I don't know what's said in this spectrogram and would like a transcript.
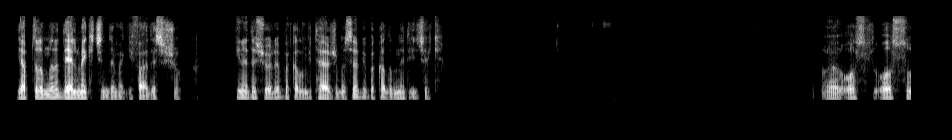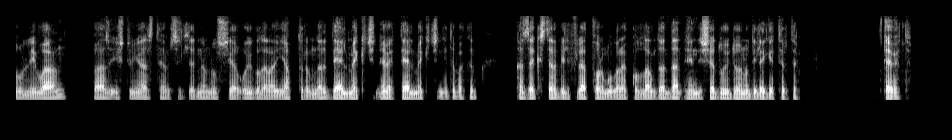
Yaptırımları delmek için demek ifadesi şu. Yine de şöyle bakalım bir tercümese bir bakalım ne diyecek. Ee, Os O'Sullivan bazı iş dünyası temsilcilerinin Rusya uygulanan yaptırımları delmek için. Evet delmek için dedi bakın. Kazakistan'ı bir platform olarak kullandığından endişe duyduğunu dile getirdi. Evet.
